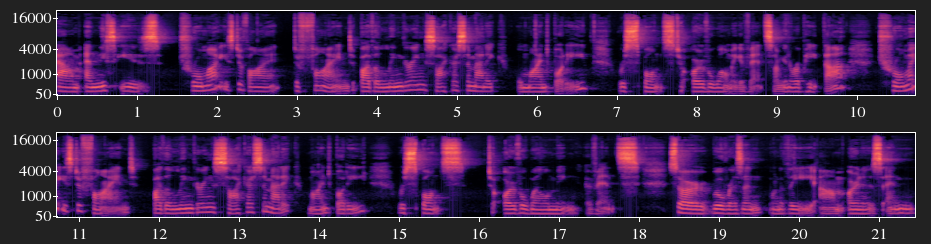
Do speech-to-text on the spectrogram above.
Um, and this is trauma is divine, defined by the lingering psychosomatic or mind body response to overwhelming events. So I'm going to repeat that. Trauma is defined by the lingering psychosomatic mind body response to overwhelming events. So, Will Resin, one of the um, owners and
